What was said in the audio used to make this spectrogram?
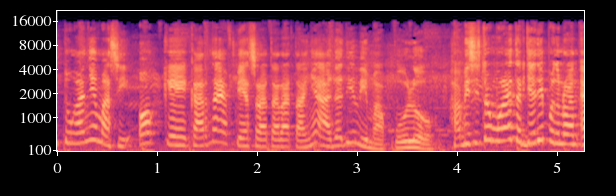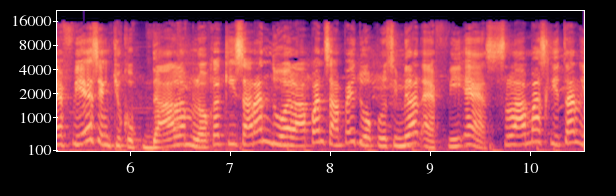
hitungannya masih oke okay, karena FPS rata-ratanya ada di 50. Habis itu mulai terjadi penurunan FPS yang cukup dalam loh ke kisaran 28 sampai 29 FPS selama sekitar 5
